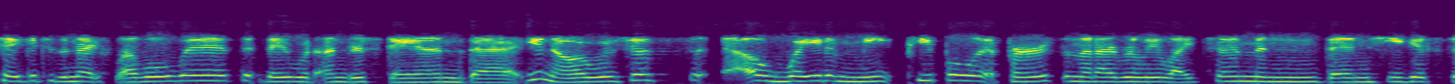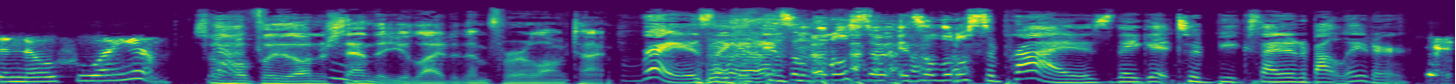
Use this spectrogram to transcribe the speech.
take it to the next level with, they would understand that, you know, it was just a way to meet people at first and that I really liked him and then he gets to know who I am. So hopefully they'll understand that you lied to them for a long time. Right. It's like it's a little so it's a little surprise they get to be excited about later.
